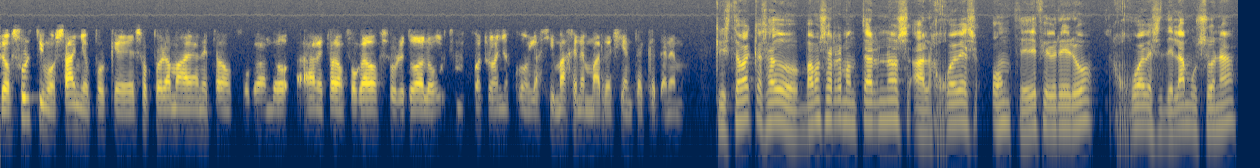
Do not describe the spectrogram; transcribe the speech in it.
los últimos años, porque esos programas han estado enfocando, han estado enfocados sobre todo a los últimos cuatro años con las imágenes más recientes que tenemos. Cristóbal Casado, vamos a remontarnos al jueves 11 de febrero, jueves de la Musona,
